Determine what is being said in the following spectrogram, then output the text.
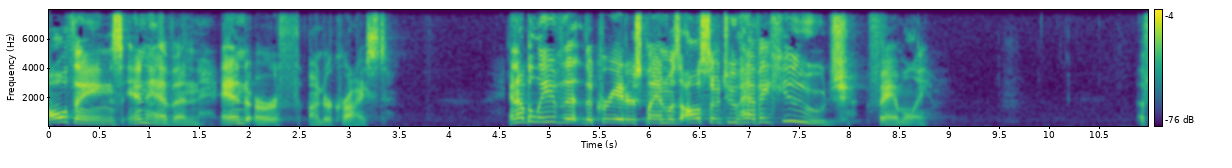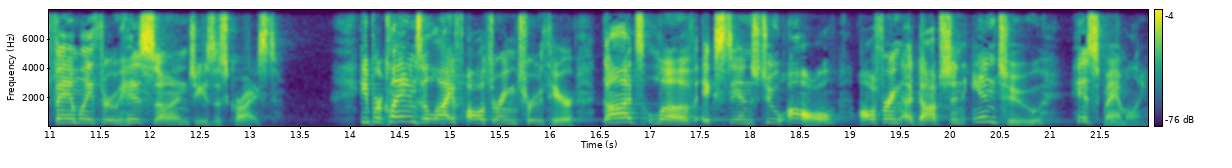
All things in heaven and earth under Christ. And I believe that the Creator's plan was also to have a huge family a family through His Son, Jesus Christ. He proclaims a life altering truth here God's love extends to all, offering adoption into His family.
